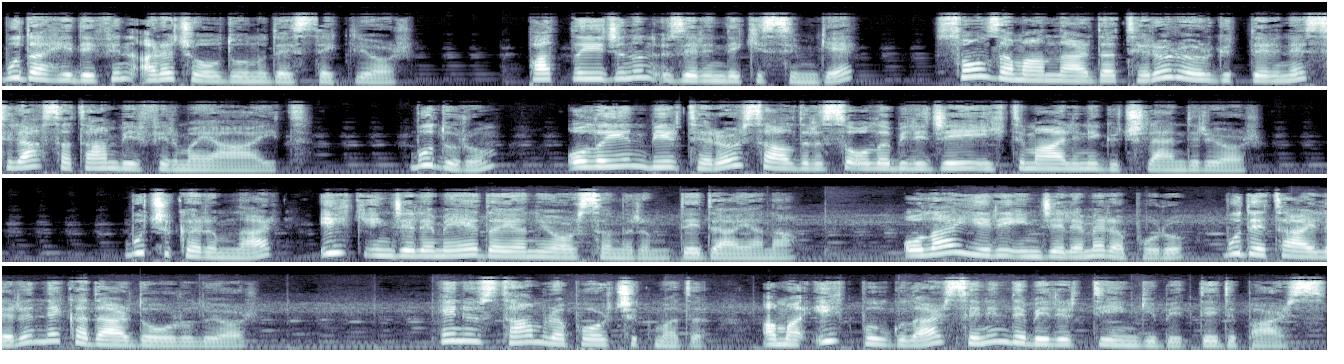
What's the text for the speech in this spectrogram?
bu da hedefin araç olduğunu destekliyor. Patlayıcının üzerindeki simge, son zamanlarda terör örgütlerine silah satan bir firmaya ait. Bu durum, olayın bir terör saldırısı olabileceği ihtimalini güçlendiriyor. Bu çıkarımlar ilk incelemeye dayanıyor sanırım, dedi Ayana. Olay yeri inceleme raporu bu detayları ne kadar doğruluyor? Henüz tam rapor çıkmadı ama ilk bulgular senin de belirttiğin gibi, dedi Pars.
